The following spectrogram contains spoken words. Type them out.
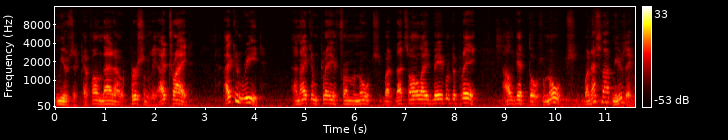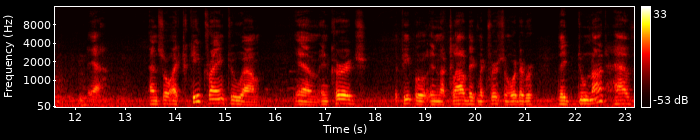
music. I found that out personally. I tried. I can read and I can play from notes, but that's all I'd be able to play. I'll get those notes, but that's not music. Yeah. And so I keep trying to um, um, encourage the people in McLeod, McPherson, whatever. They do not have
